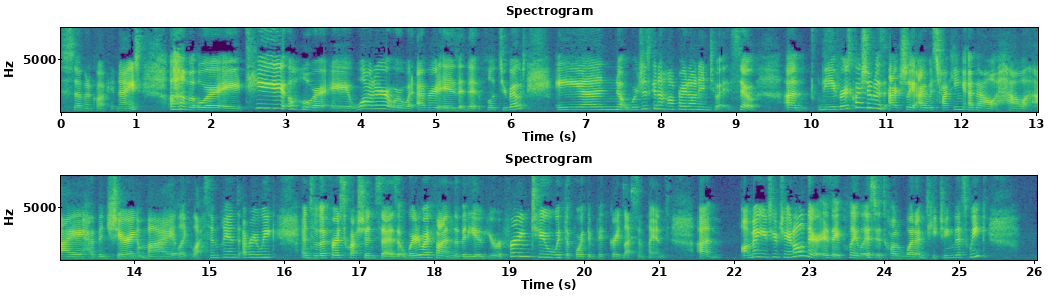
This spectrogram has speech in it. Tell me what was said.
seven o'clock at night um, or a tea or a water or whatever it is that floats your boat. And we're just gonna hop right on into it. So um, the first question was actually I was talking about how I have been sharing my like lesson plans every week. And so the first question says where do I find the video you're referring to with the fourth and fifth grade lesson plans? Um, on my YouTube channel there is a playlist. It's called what I'm teaching this week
